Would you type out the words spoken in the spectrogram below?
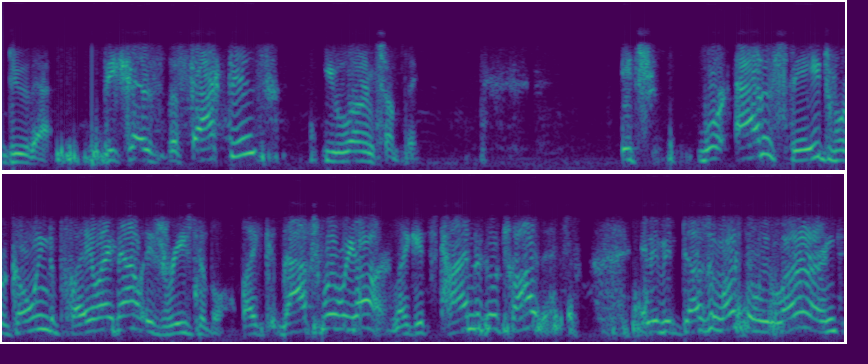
do that because the fact is, you learn something it's we're at a stage where going to play right now is reasonable. Like that's where we are. Like it's time to go try this. And if it doesn't work, then we learned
